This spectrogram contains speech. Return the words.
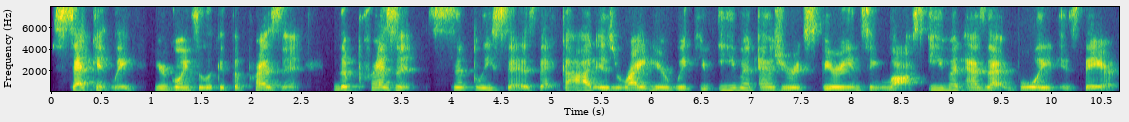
Secondly, you're going to look at the present. The present simply says that God is right here with you, even as you're experiencing loss, even as that void is there.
